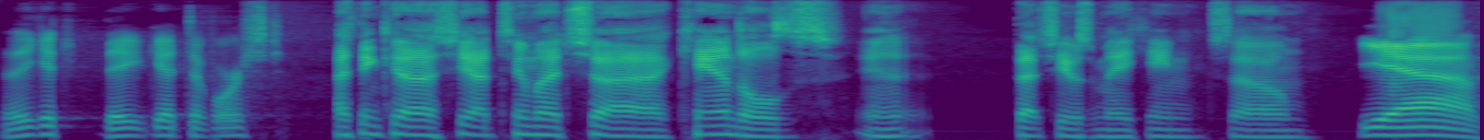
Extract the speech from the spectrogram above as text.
they get they get divorced. I think uh, she had too much uh, candles in, that she was making. So Yeah.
